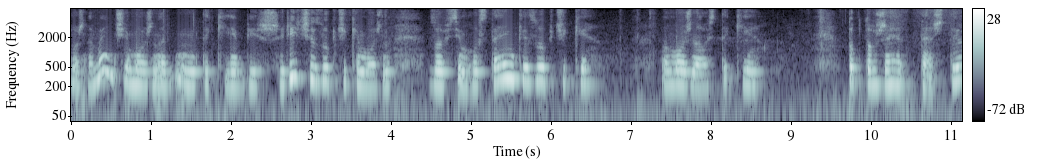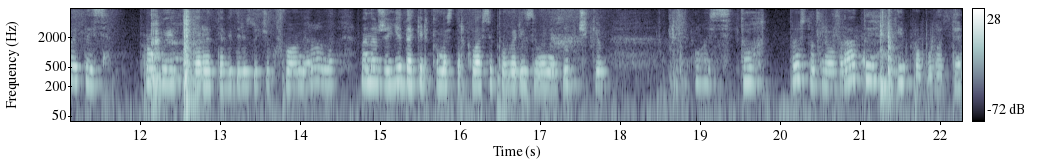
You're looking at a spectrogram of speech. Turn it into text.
Можна менші, можна такі більш рідші зубчики, можна зовсім густенькі зубчики, а можна ось такі. Тобто, вже теж дивитесь, пробуєте, берете відрізочок фоамірана. У мене вже є декілька майстер-класів по вирізуванню зубчиків. Ось, то просто треба брати і пробувати.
